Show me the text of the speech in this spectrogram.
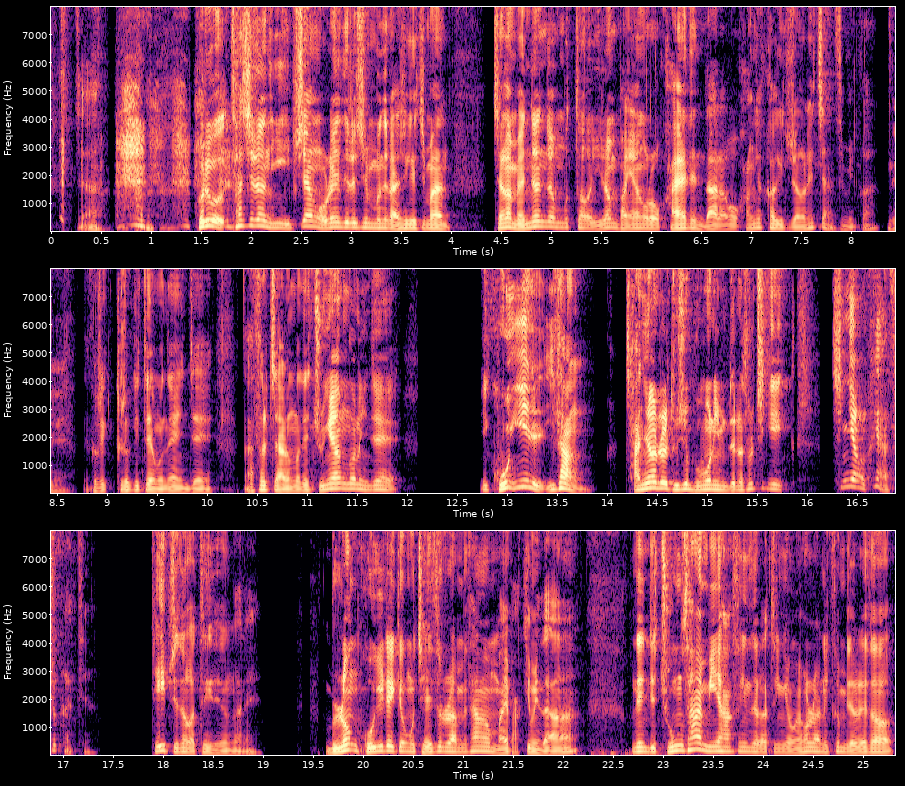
자 그리고 사실은 이 입시왕 오래 들으신 분들은 아시겠지만 제가 몇 년 전부터 이런 방향으로 가야 된다라고 강력하게 주장을 했지 않습니까? 네. 그렇, 그렇기 때문에 이제 나설지 않은 건데 중요한 거는 이제 이 고1 이상 자녀를 두신 부모님들은 솔직히 신경을 크게 안 쓸 것 같아요. 대입 제도가 어떻게 되는 간에. 물론 고1의 경우 재수를 하면 상황은 많이 바뀝니다. 근데 이제 중3 이하 학생들 같은 경우에 혼란이 큽니다. 그래서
